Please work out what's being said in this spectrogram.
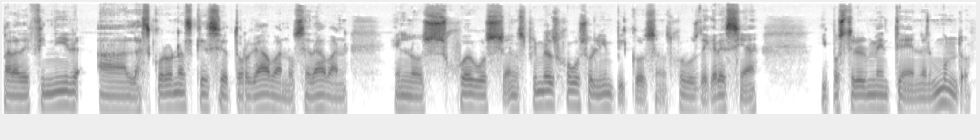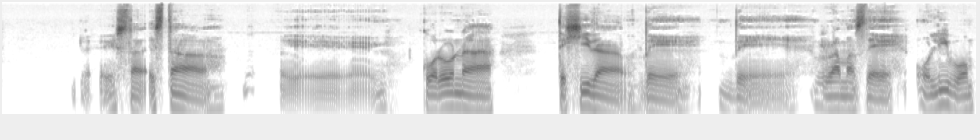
para definir a las coronas que se otorgaban o se daban en los juegos, en los primeros Juegos Olímpicos, en los Juegos de Grecia y posteriormente en el mundo. Esta, esta eh, corona tejida de, ramas de olivo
